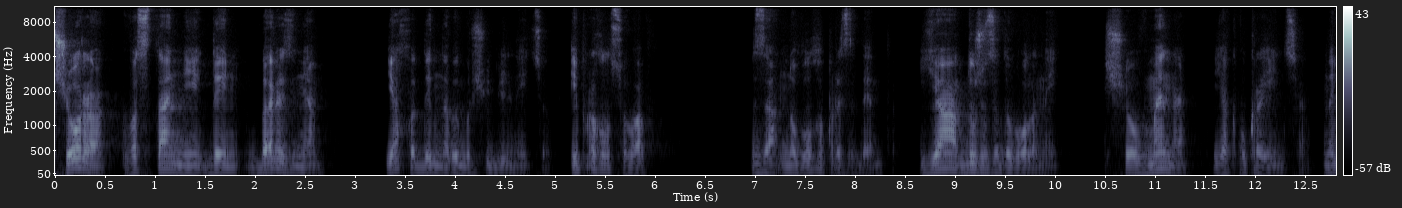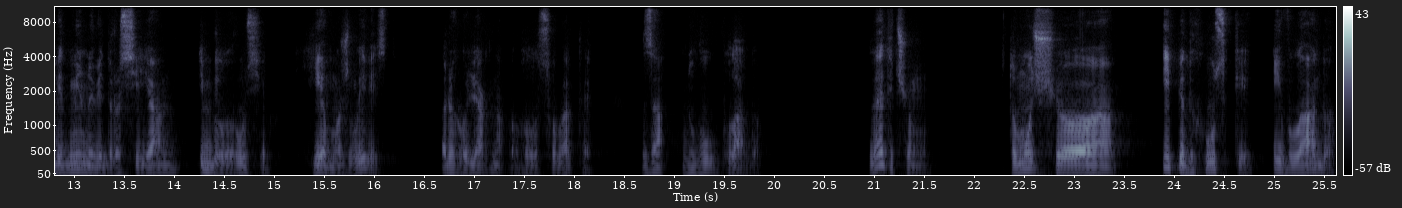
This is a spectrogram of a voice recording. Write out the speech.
Вчора, в останній день березня, я ходив на виборчу дільницю і проголосував за нового президента. Я дуже задоволений, що в мене, як в українця, на відміну від росіян і білорусів, є можливість регулярно голосувати за нову владу. Знаєте чому? Тому що і підгузки, і владу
